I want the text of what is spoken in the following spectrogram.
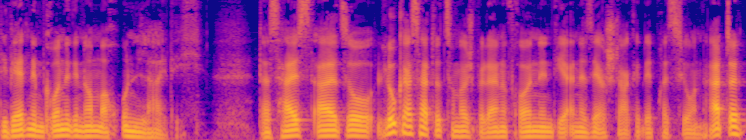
die werden im Grunde genommen auch unleidig. Das heißt also, Lukas hatte zum Beispiel eine Freundin, die eine sehr starke Depression hatte.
